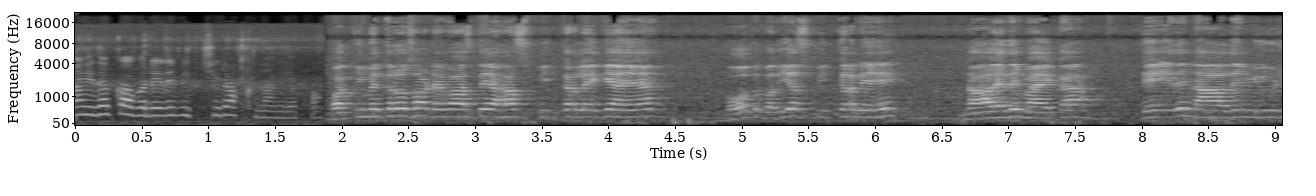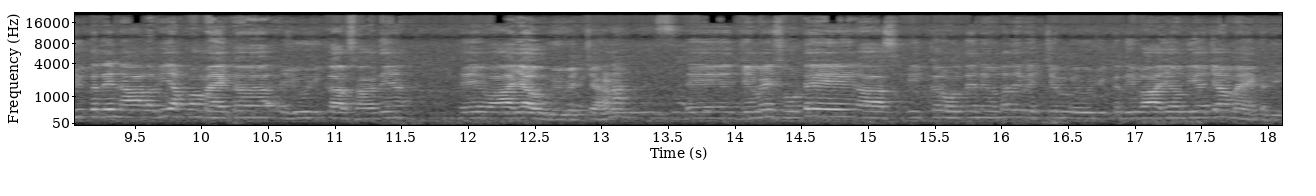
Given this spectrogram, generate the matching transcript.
ਆ ਇਹਦਾ ਕਵਰ ਇਹਦੇ ਵਿੱਚ ਹੀ ਰੱਖ ਦਾਂਗੇ ਆਪਾਂ। ਬਾਕੀ ਮਿੱਤਰੋ ਸਾਡੇ ਵਾਸਤੇ ਆਹ ਸਪੀਕਰ ਲੈ ਕੇ ਆਏ ਆ। ਬਹੁਤ ਵਧੀਆ ਸਪੀਕਰ ਨੇ ਇਹ। ਨਾਲ ਇਹਦੇ ਮਾਈਕ ਆ। ਤੇ ਇਹਦੇ ਨਾਲ ਦੇ 뮤직 ਦੇ ਨਾਲ ਵੀ ਆਪਾਂ ਮਾਈਕ ਯੂਜ਼ ਕਰ ਸਕਦੇ ਆ ਤੇ ਆਵਾਜ਼ ਆਊਗੀ ਵਿੱਚ ਹਨਾ ਤੇ ਜਿਵੇਂ ਛੋਟੇ ਸਪੀਕਰ ਹੁੰਦੇ ਨੇ ਉਹਨਾਂ ਦੇ ਵਿੱਚ 뮤직 ਦੀ ਆਵਾਜ਼ ਆਉਂਦੀ ਆ ਜਾਂ ਮਾਈਕ ਦੀ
